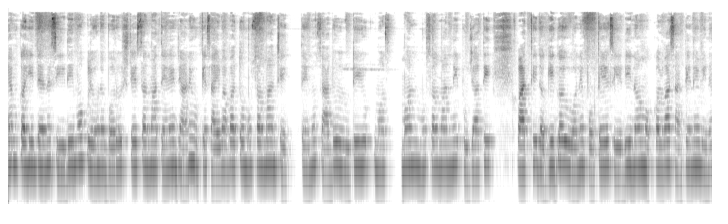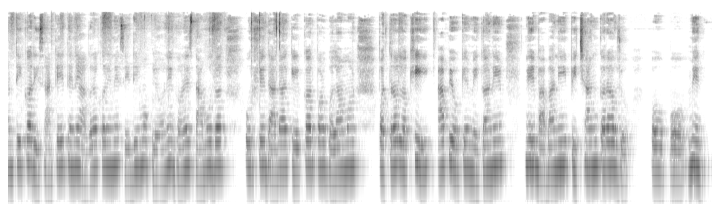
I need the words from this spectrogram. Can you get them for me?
એમ કહી તેને શિરડી મોકલ્યો અને ભરૂચ સ્ટેશનમાં તેણે જાણ્યું કે સાંઈબાબા તો મુસલમાન છે. તેનું સાદું રૂઢિયુક્ત મન મુસલમાનની પૂજાથી વાતથી દગી ગયું અને પોતે શેરડી ન મોકલવા સાંઠેને વિનંતી કરી. સાંઠે તેને આગ્રહ કરીને શેરડી મોકલ્યો અને ગણેશ દામોદર ઉર્ફે દાદા કેળકર પણ ભલામણ પત્ર લખી આપ્યો કે, મેઘાને, એ બાબાની પીછાન કરાવજો. મેઘો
